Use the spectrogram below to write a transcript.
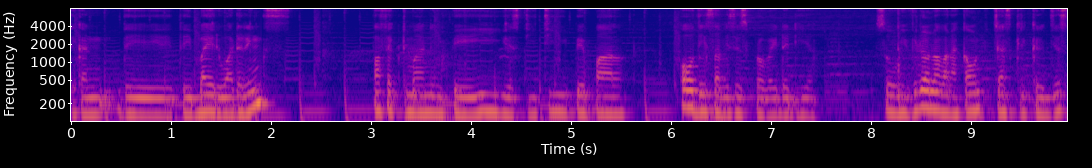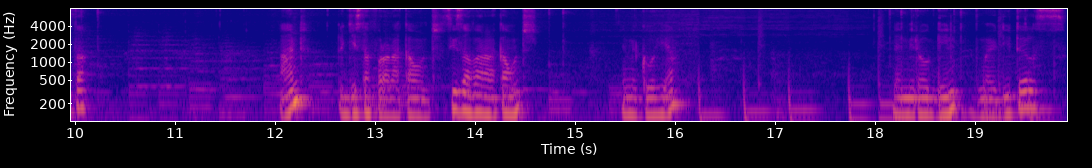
they can they they buy reward rings perfect money payeer usdt paypal all these services provided here. So if you don't have an account just click register and register for an account. Since i have an account. Let me go here. Let me log in with my details.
